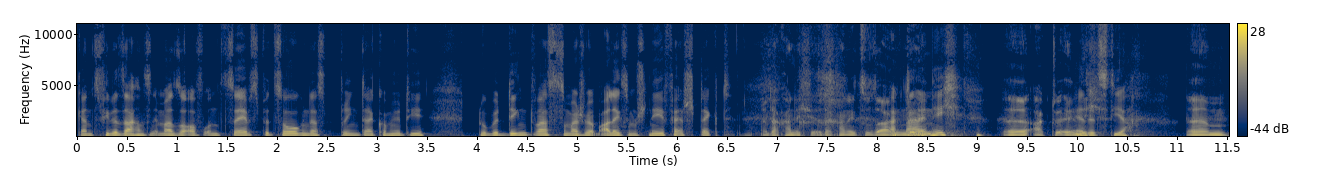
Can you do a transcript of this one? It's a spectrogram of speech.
Ganz viele Sachen sind immer so auf uns selbst bezogen. Das bringt der Community nur bedingt was. Zum Beispiel, ob Alex im Schnee feststeckt. Da kann ich, da kann ich zu sagen, Aktuell nein. nicht. Äh, aktuell Er nicht. sitzt hier. Ähm,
